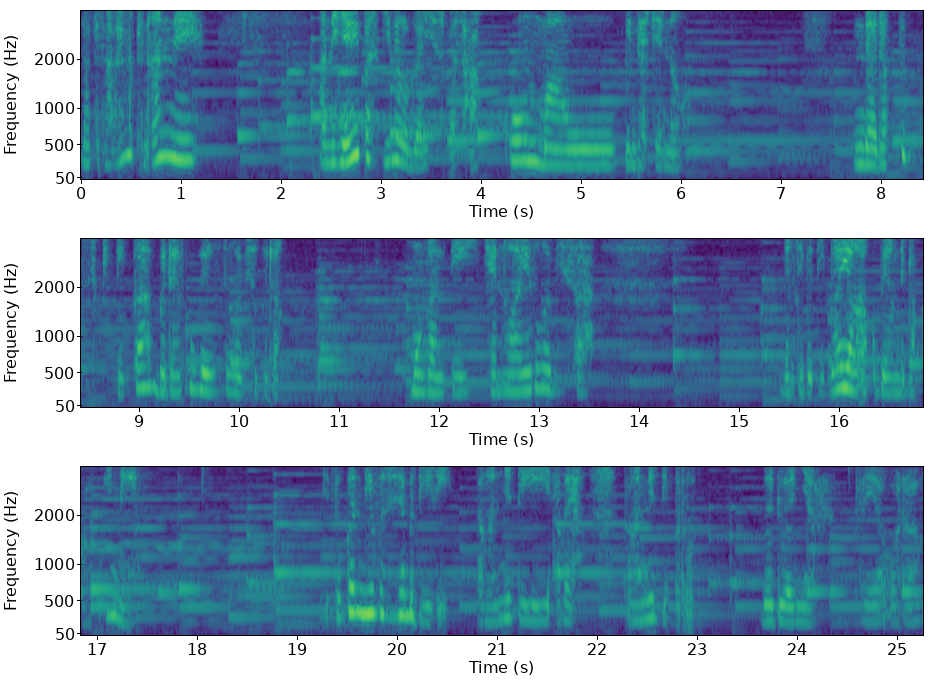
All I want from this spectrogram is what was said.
makin lama makin aneh. Anehnya ini pas gini loh guys. Pas aku mau pindah channel. Mendadak tuh seketika badanku belum tuh nggak bisa gerak. Mau ganti channel aja tuh nggak bisa dan tiba-tiba yang aku bilang di belakangku ini. Itu kan dia posisinya berdiri tangannya di apa ya tangannya di perut dua-duanya kayak orang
